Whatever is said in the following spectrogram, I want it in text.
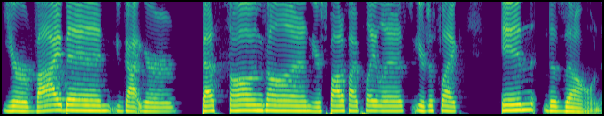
You're vibing, you've got your best songs on your Spotify playlist. You're just like in the zone.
